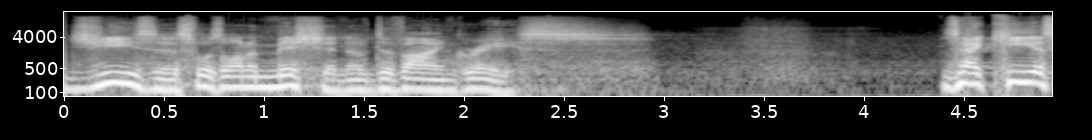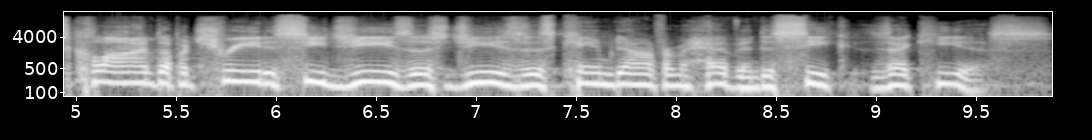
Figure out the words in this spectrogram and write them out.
Jesus was on a mission of divine grace. Zacchaeus climbed up a tree to see Jesus. Jesus came down from heaven to seek Zacchaeus.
